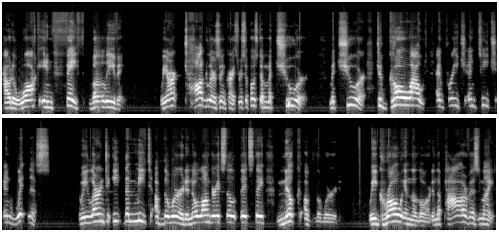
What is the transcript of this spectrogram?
how to walk in faith, believing. We aren't toddlers in Christ. We're supposed to mature, mature, to go out and preach and teach and witness. We learn to eat the meat of the word, and no longer it's the it's the milk of the word. We grow in the Lord, in the power of his might.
